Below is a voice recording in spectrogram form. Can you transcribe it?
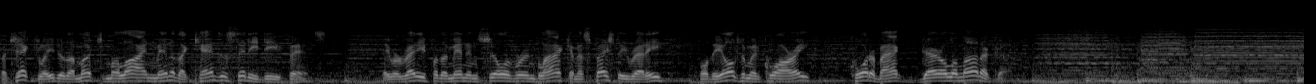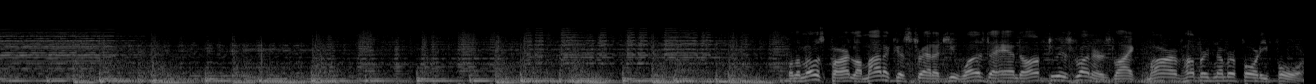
particularly to the much maligned men of the Kansas City defense. They were ready for the men in silver and black and especially ready for the ultimate quarry, quarterback Daryle Lamonica. For the most part, Lamonica's strategy was to hand off to his runners like Marv Hubbard, number 44.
